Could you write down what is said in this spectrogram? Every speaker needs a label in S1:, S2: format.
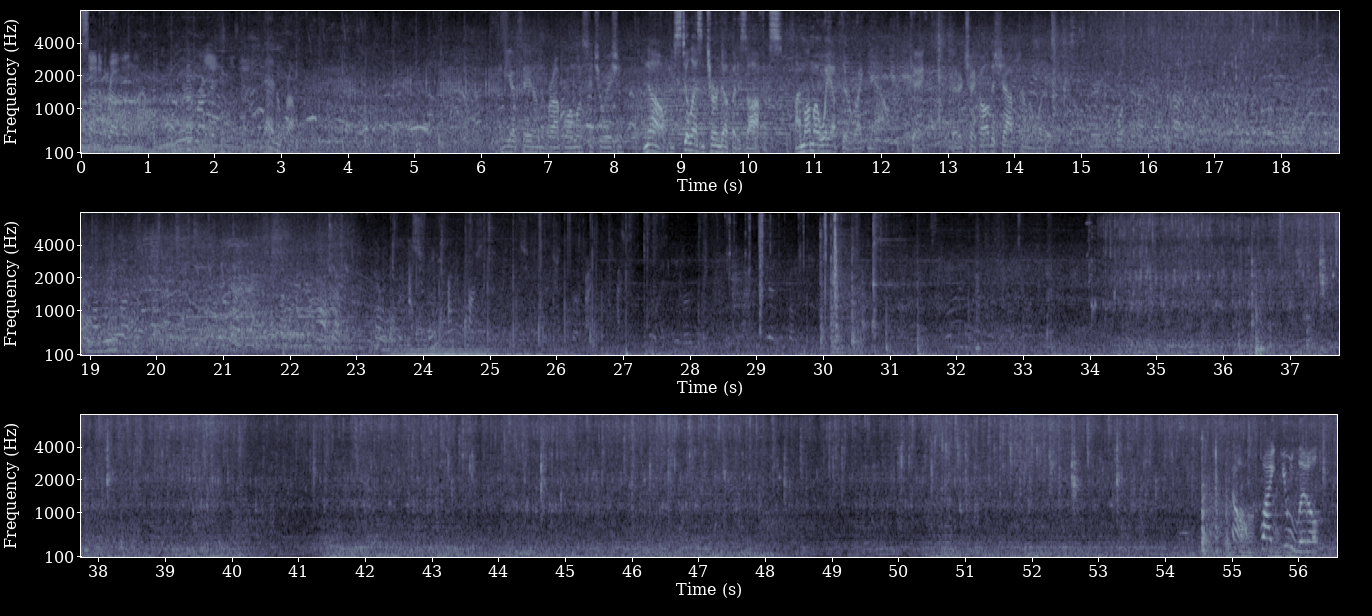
S1: sign of Bravo.
S2: Yeah, no problem.
S3: Any update on the Brock Uomo situation?
S4: No, he still hasn't turned up at his office. I'm on my way up there right now.
S3: Okay. Better check all the shops on the way. Very important about the
S5: Oh, you little...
